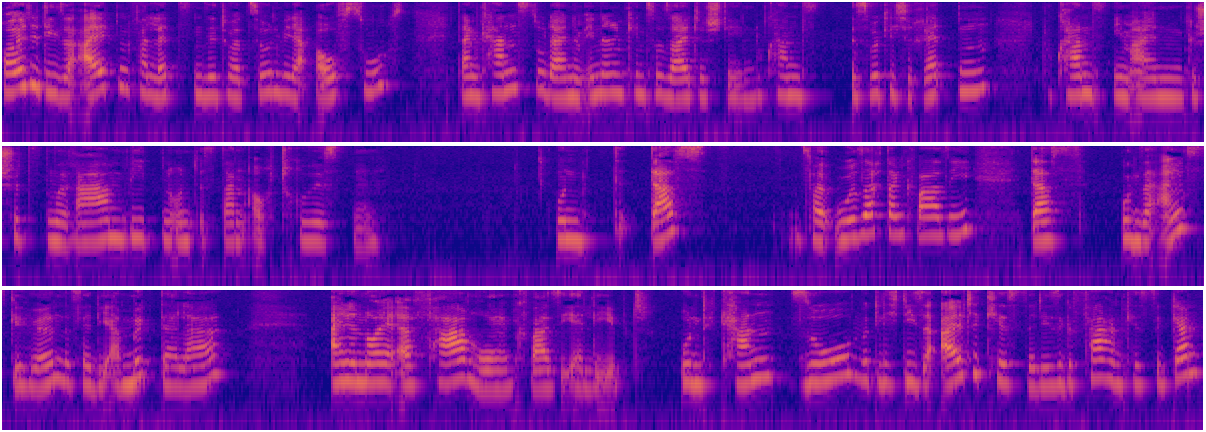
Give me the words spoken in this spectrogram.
heute diese alten, verletzten Situationen wieder aufsuchst, dann kannst du deinem inneren Kind zur Seite stehen. Du kannst es wirklich retten, du kannst ihm einen geschützten Rahmen bieten und es dann auch trösten. Und das verursacht dann quasi, dass unser Angstgehirn, das ist ja die Amygdala, eine neue Erfahrung quasi erlebt und kann so wirklich diese alte Kiste, diese Gefahrenkiste ganz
